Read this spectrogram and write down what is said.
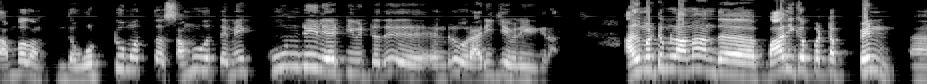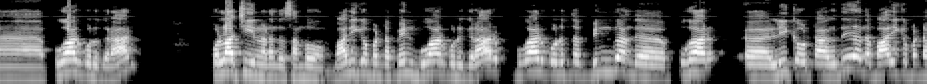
சம்பவம் இந்த ஒட்டுமொத்த சமூகத்தையுமே கூன்றில் ஏற்றி விட்டது என்று ஒரு அறிக்கையை வெளியிடுகிறார். அது மட்டும் இல்லாம அந்த பாதிக்கப்பட்ட பெண் ஆஹ், புகார் கொடுக்கிறார். பொள்ளாச்சியில் நடந்த சம்பவம் பாதிக்கப்பட்ட பெண் புகார் கொடுக்கிறார். புகார் கொடுத்த பின்பு அந்த புகார் லீக் அவுட் ஆகுது. அந்த பாதிக்கப்பட்ட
